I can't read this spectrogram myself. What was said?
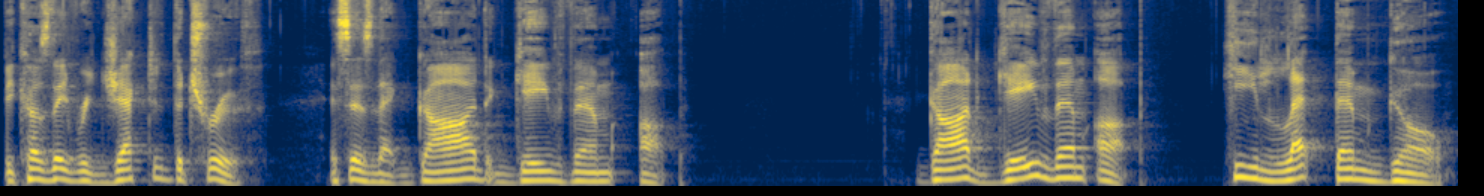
because they rejected the truth, it says that God gave them up. God gave them up. He let them go.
